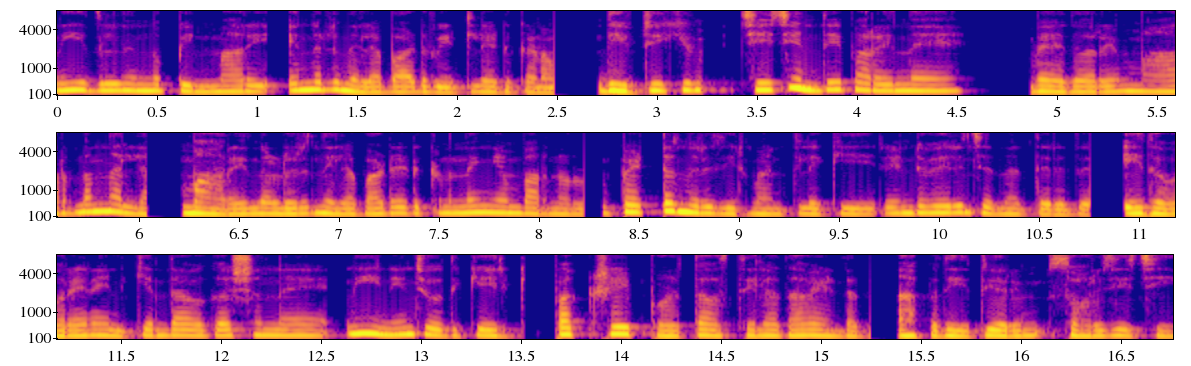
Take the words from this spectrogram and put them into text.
നീ ഇതിൽ നിന്ന് പിന്മാറി എന്നൊരു നിലപാട് വീട്ടിലെടുക്കണം. ദീപ്തിക്കും ചേച്ചി എന്തേ പറയുന്നേ? വേദോറിയും പറയും മാറണം എന്നല്ല മാറി എന്നുള്ളൊരു നിലപാട് എടുക്കണമെന്നേ ഞാൻ പറഞ്ഞോളൂ. പെട്ടെന്നൊരു തീരുമാനത്തിലേക്ക് രണ്ടുപേരും ചെന്നെത്തരുത്. ഇത് പറയാൻ എനിക്ക് എന്താ അവകാശം എന്ന് നീ ഇനിയും ചോദിക്കായിരിക്കും. പക്ഷെ ഇപ്പോഴത്തെ അവസ്ഥയിൽ അതാ വേണ്ടത്. അപ്പൊ ദീപ്തി പറയും സോറി ചേച്ചി.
